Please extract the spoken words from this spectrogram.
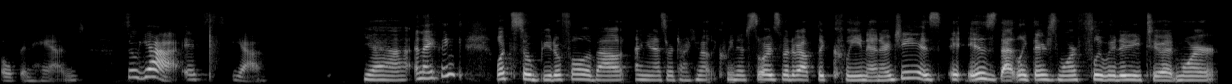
open hand? So yeah, it's, yeah, yeah. And I think what's so beautiful about, I mean, as we're talking about the Queen of Swords, but about the Queen energy is it is that like there's more fluidity to it, more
